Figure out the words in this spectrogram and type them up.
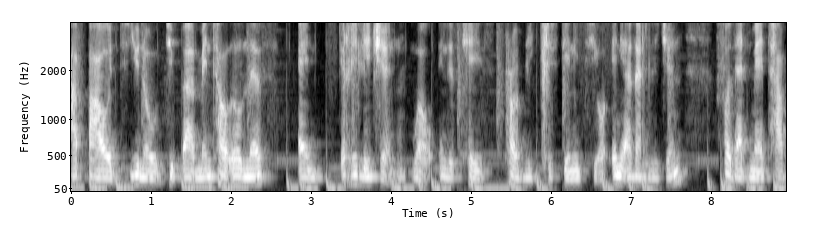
about you know de- uh, mental illness and religion. Well in this case probably christianity or any other religion for that matter.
